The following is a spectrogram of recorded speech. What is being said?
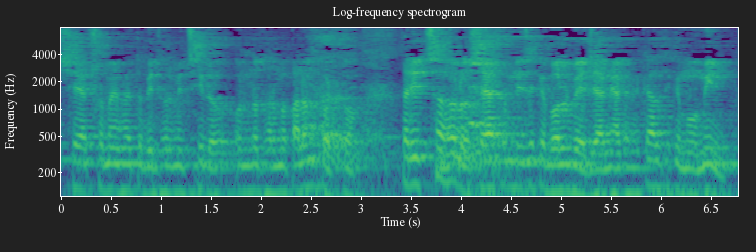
সে এক সময় হয়তো বিধর্মী ছিল, অন্য ধর্ম পালন করত। তার ইচ্ছা হলো, সে এখন নিজেকে বলবে যে, আমি আগামীকাল থেকে মমিন।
